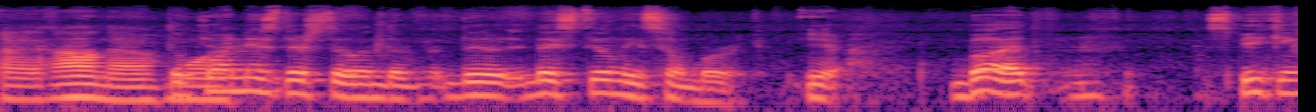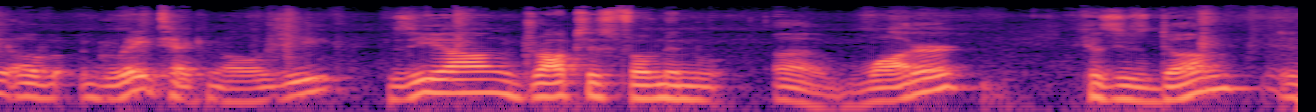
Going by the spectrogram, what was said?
I, I don't know. The more- point is, they're still in the they they still need some work. Yeah. But speaking of great technology, Xiong dropped his phone in uh, water because he was dumb. yeah.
